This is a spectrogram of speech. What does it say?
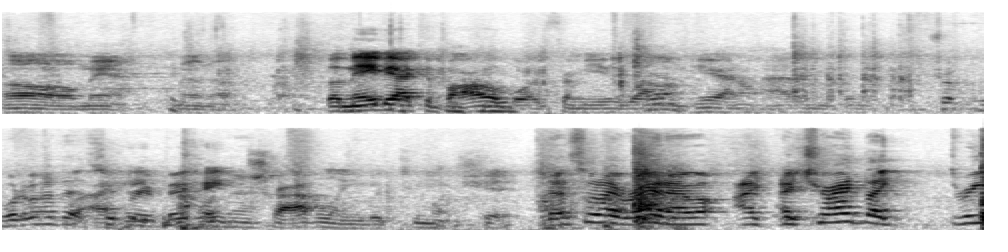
Oh man, no no. But maybe I could borrow a board from you while I'm oh. here. I don't have anything. what about that I super hate, big I hate one? traveling with too much shit. That's what I read. I, I, I tried like three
